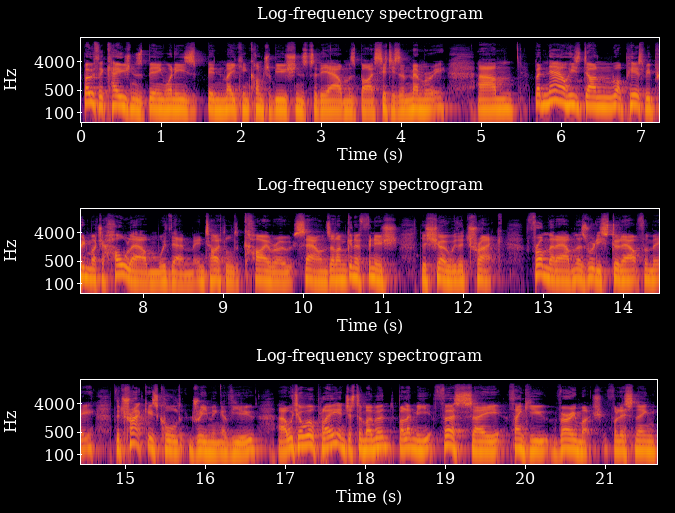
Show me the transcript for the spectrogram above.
both occasions being when he's been making contributions to the albums by Cities and Memory. Um, but now he's done what appears to be pretty much a whole album with them entitled Cairo Sounds. And I'm going to finish the show with a track from that album that's really stood out for me. The track is called Dreaming of You, uh, which I will play in just a moment. But let me first say thank you very much for listening.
